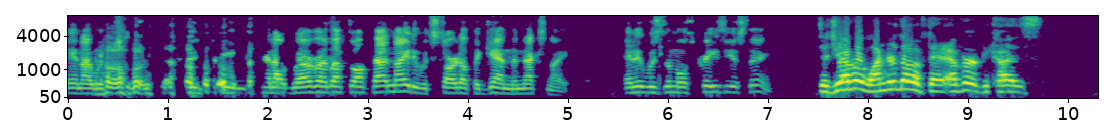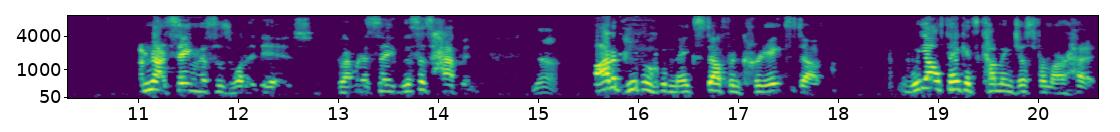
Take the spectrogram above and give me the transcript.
And I would Oh, keep the dream. and I, wherever I left off that night, it would start up again the next night. And it was the most craziest thing. Did you ever wonder though if that ever because I'm not saying this is what it is, but I'm going to say this has happened. Yeah. A lot of people who make stuff and create stuff, we all think it's coming just from our head.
